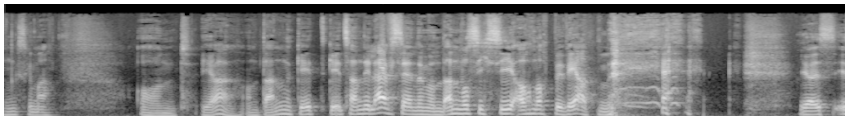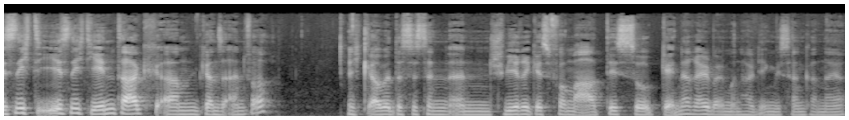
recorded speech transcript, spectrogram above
nichts gemacht. Und ja, und dann geht es an die Live-Sendung und dann muss ich sie auch noch bewerten. ja, es ist nicht, ist nicht jeden Tag ähm, ganz einfach. Ich glaube, dass es ein, ein schwieriges Format ist, so generell, weil man halt irgendwie sagen kann, naja,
